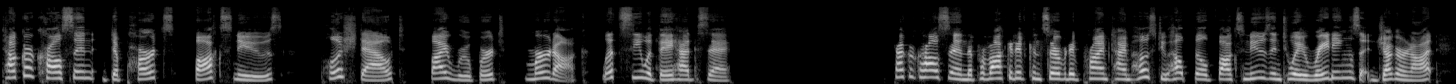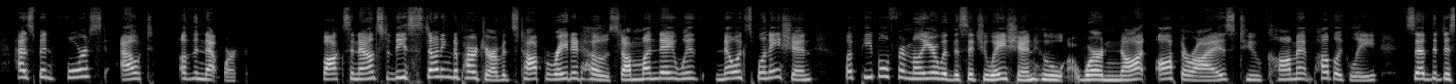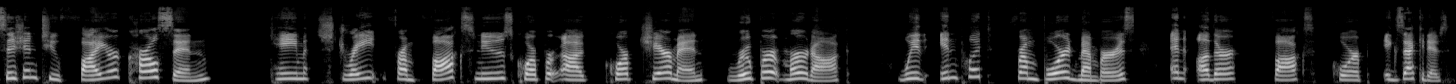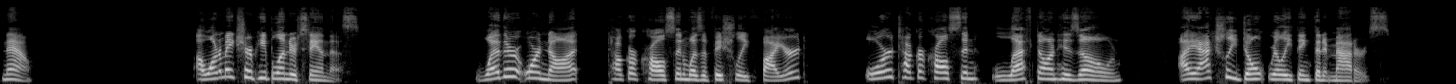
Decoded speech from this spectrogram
Tucker Carlson departs Fox News, pushed out by Rupert Murdoch. Let's see what they had to say. Tucker Carlson, the provocative conservative primetime host who helped build Fox News into a ratings juggernaut, has been forced out of the network. Fox announced the stunning departure of its top rated host on Monday with no explanation, but people familiar with the situation who were not authorized to comment publicly said the decision to fire Carlson came straight from Fox News Corp, uh, Corp chairman Rupert Murdoch with input from board members and other Fox Corp executives. Now, I want to make sure people understand this. Whether or not Tucker Carlson was officially fired or Tucker Carlson left on his own, I actually don't really think that it matters.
